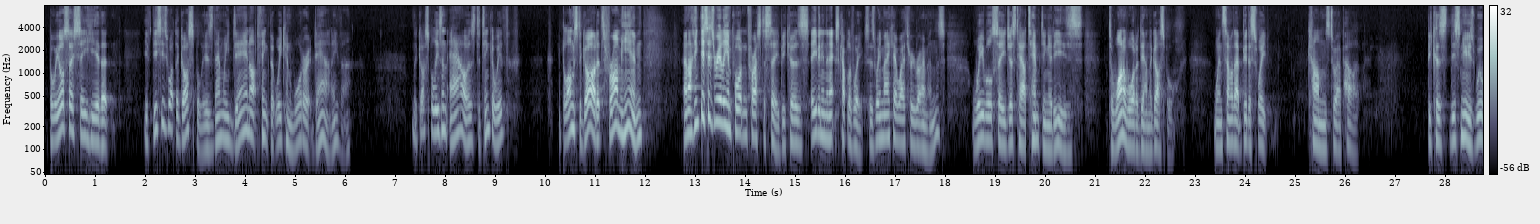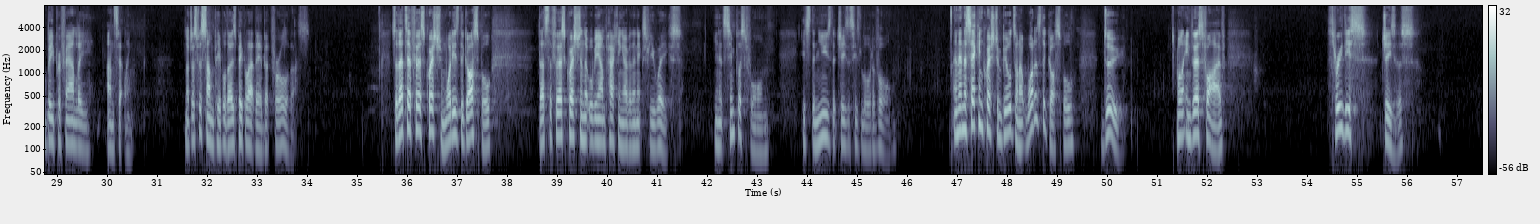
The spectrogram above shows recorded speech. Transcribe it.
But we also see here that if this is what the gospel is, then we dare not think that we can water it down either. The gospel isn't ours to tinker with, it belongs to God, it's from Him. And I think this is really important for us to see because even in the next couple of weeks, as we make our way through Romans, we will see just how tempting it is to want to water down the gospel when some of that bittersweet comes to our palate. Because this news will be profoundly unsettling. Not just for some people, those people out there, but for all of us. So that's our first question. What is the gospel? That's the first question that we'll be unpacking over the next few weeks in its simplest form, it's the news that Jesus is Lord of all. And then the second question builds on it what does the gospel do? Well, in verse 5, through this Jesus,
